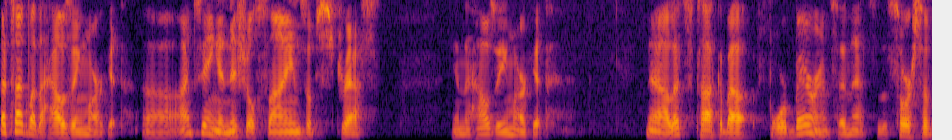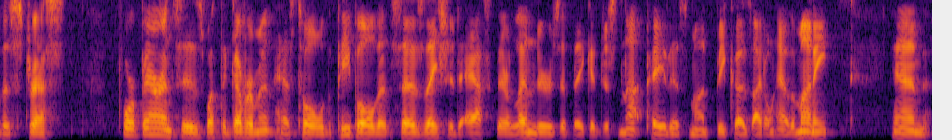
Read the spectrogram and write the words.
Let's talk about the housing market. Uh, I'm seeing initial signs of stress in the housing market. Now, let's talk about forbearance, and that's the source of this stress Forbearance is what the government has told the people that says they should ask their lenders if they could just not pay this month because I don't have the money. And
